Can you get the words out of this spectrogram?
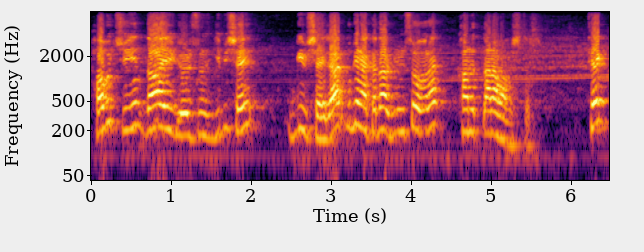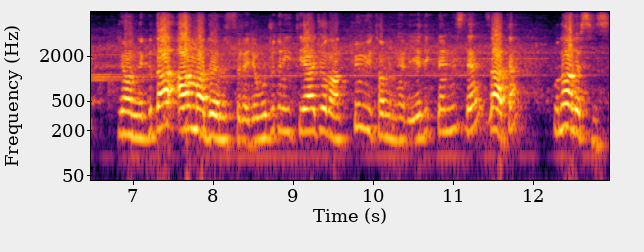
Havuç yiyin daha iyi görürsünüz gibi şey bu gibi şeyler bugüne kadar bilimsel olarak kanıtlanamamıştır. Tek yönlü gıda almadığınız sürece vücudun ihtiyacı olan tüm vitaminleri yediklerinizde zaten bunu alırsınız.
